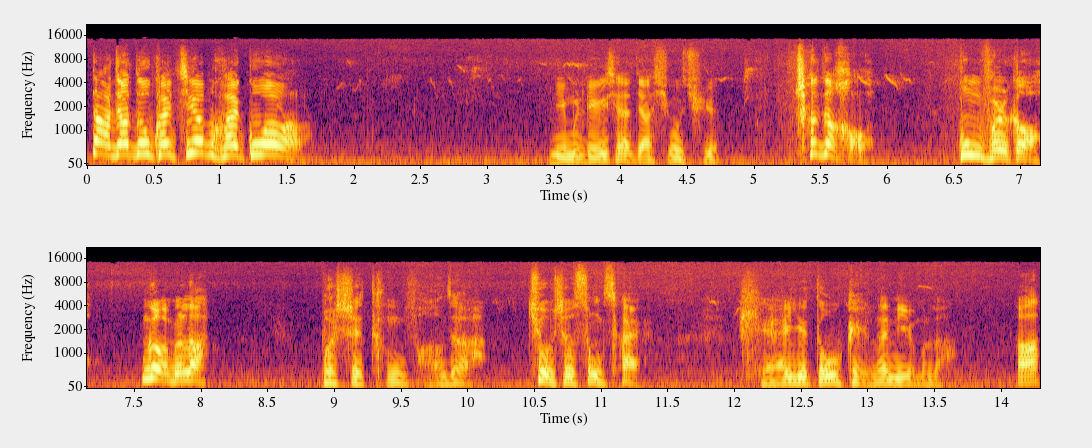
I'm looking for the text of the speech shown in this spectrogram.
大家都快揭不开锅了。你们临县家修渠，吃得好，工分高，我们了，不是腾房子，就是送菜，便宜都给了你们了，啊？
